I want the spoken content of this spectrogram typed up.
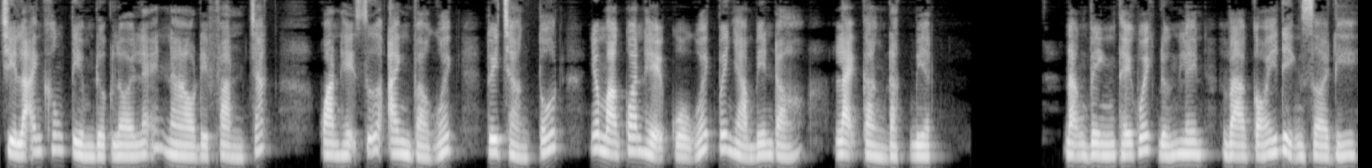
chỉ là anh không tìm được lời lẽ nào để phản chắc. Quan hệ giữa anh và Quách tuy chẳng tốt, nhưng mà quan hệ của Quách với nhà bên đó lại càng đặc biệt. Đặng Vinh thấy Quách đứng lên và có ý định rời đi,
